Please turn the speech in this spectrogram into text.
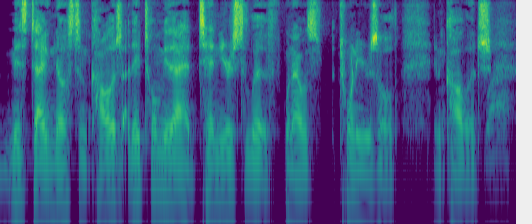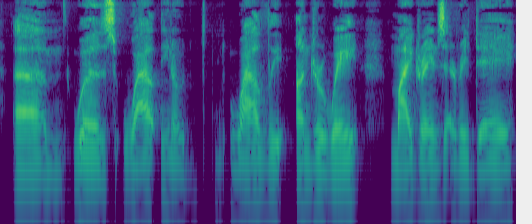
misdiagnosed in college. They told me that I had 10 years to live when I was 20 years old in college. Wow. Um, was wild, you know, wildly underweight, migraines every day,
